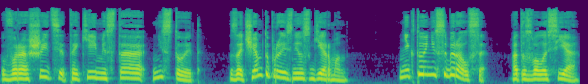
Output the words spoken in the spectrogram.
«Ворошить такие места не стоит», — зачем-то произнес Герман. «Никто и не собирался», — отозвалась я.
